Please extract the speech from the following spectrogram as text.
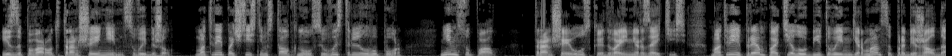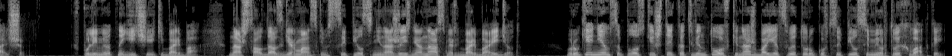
Из-за поворота траншеи немец выбежал. Матвей почти с ним столкнулся, выстрелил в упор. Немец упал. Траншея узкая, двоими разойтись. Матвей прямо по телу убитого им германца пробежал дальше. В пулеметной ячейке борьба. Наш солдат с германским сцепился не на жизнь, а на смерть борьба идет. В руке немца плоский штык от винтовки, наш боец в эту руку вцепился мертвой хваткой.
